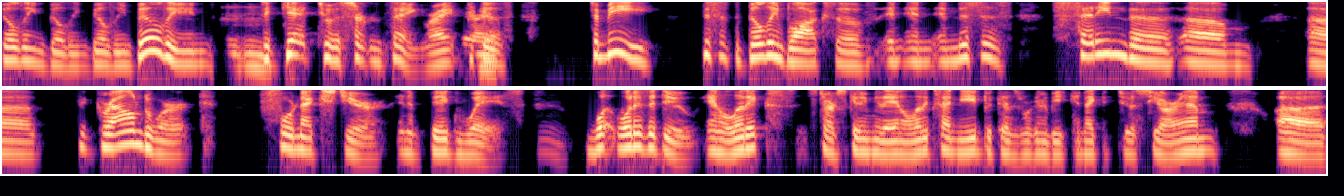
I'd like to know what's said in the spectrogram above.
building, building, building, building Mm-mm. to get to a certain thing, right? Right. Because to me, this is the building blocks of, and and, and this is setting the um, uh, the groundwork for next year in a big ways. Mm. What what does it do? Analytics. It starts getting me the analytics I need because we're going to be connected to a CRM. Uh,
